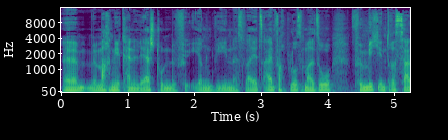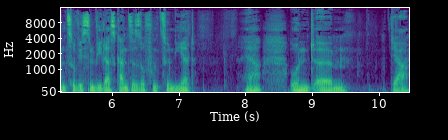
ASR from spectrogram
ähm, wir machen hier keine Lehrstunde für irgendwen. Es war jetzt einfach bloß mal so für mich interessant zu wissen, wie das Ganze so funktioniert. Ja, und ähm, ja,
